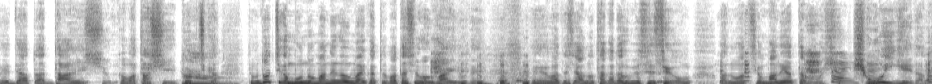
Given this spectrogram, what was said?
ええ、で、あとは男子か私、どっちか。でもどっちがモノマネがうまいかって私の方がうまいので、えー、私あの高田文夫先生があの私が真似やったらもう憑依芸だな。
